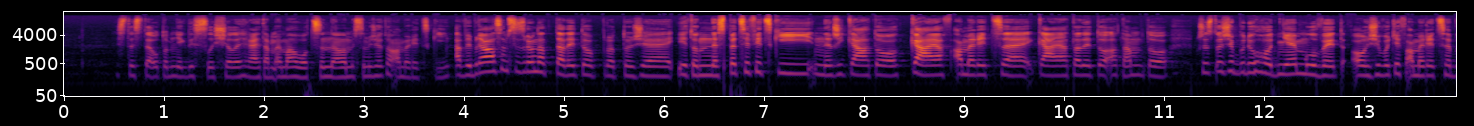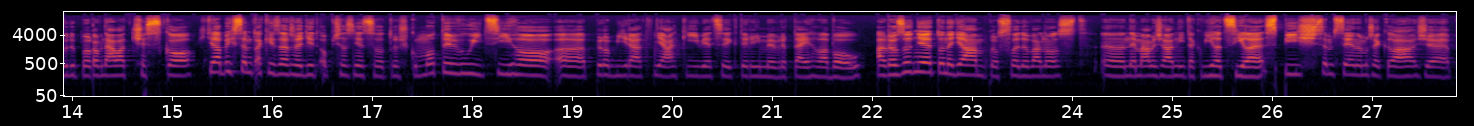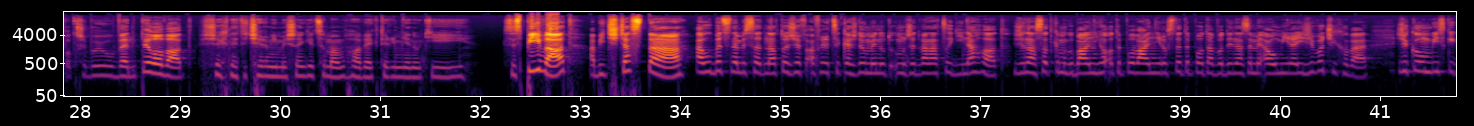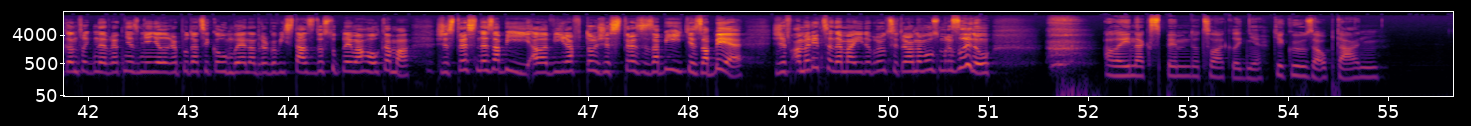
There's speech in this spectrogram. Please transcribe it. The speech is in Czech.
Jestli jste o tom někdy slyšeli, hraje tam Emma Watson, ale myslím, že je to americký. A vybrala jsem si zrovna tady to, protože je to nespecifický, neříká to Kája v Americe, Kája tady to a tamto. Přestože budu hodně mluvit o životě v Americe, budu porovnávat Česko. Chtěla bych sem taky zařadit občas něco trošku motivujícího, uh, probírat nějaký věci, které mi vrtají hlavou. A rozhodně to nedělám pro sledovanost, nemám žádný takovýhle cíle, spíš jsem si jenom řekla, že potřebuju ventilovat všechny ty černé myšlenky, co mám v hlavě, které mě nutí si zpívat a být šťastná a vůbec nemyslet na to, že v Africe každou minutu umře 12 lidí na hlad, že následkem globálního oteplování roste teplota vody na zemi a umírají živočichové, že kolumbijský konflikt nevratně změnil reputaci Kolumbie na drogový stát s dostupnýma holkama, že stres nezabíjí, ale víra v to, že stres zabíjí, tě zabije, že v Americe nemají dobrou citronovou zmrzlinu. Ale jinak spím docela klidně. Děkuji za optání.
